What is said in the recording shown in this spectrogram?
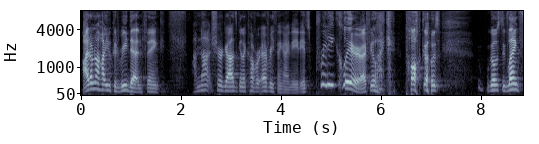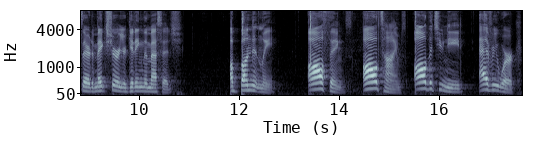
I don't know how you could read that and think, I'm not sure God's going to cover everything I need. It's pretty clear. I feel like Paul goes, goes to lengths there to make sure you're getting the message. Abundantly, all things, all times, all that you need, every work,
